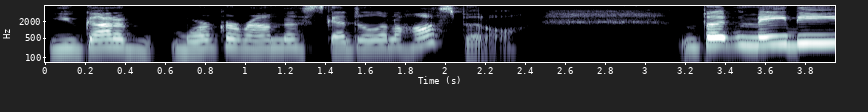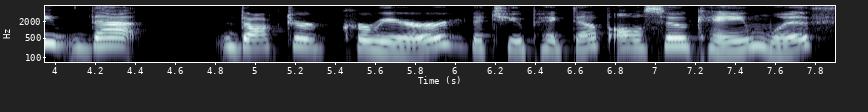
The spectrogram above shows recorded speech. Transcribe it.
you've got to work around a schedule at a hospital. But maybe that doctor career that you picked up also came with,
